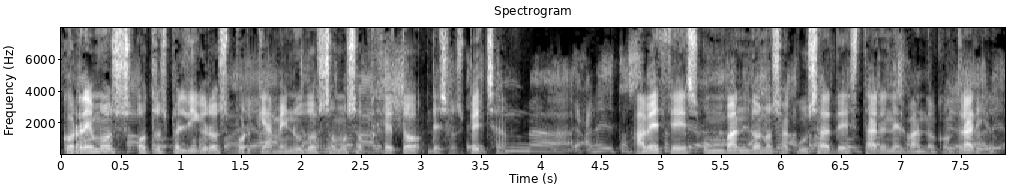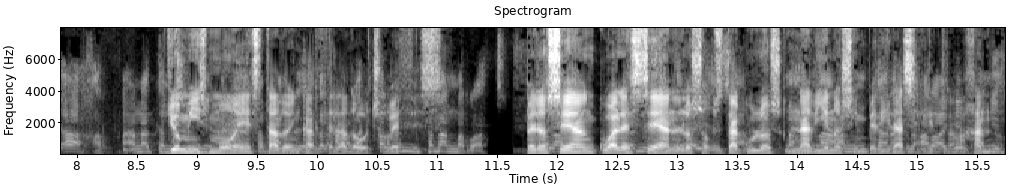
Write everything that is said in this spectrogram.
Corremos otros peligros porque a menudo somos objeto de sospecha. A veces un bando nos acusa de estar en el bando contrario. Yo mismo he estado encarcelado ocho veces. Pero sean cuales sean los obstáculos, nadie nos impedirá seguir trabajando.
